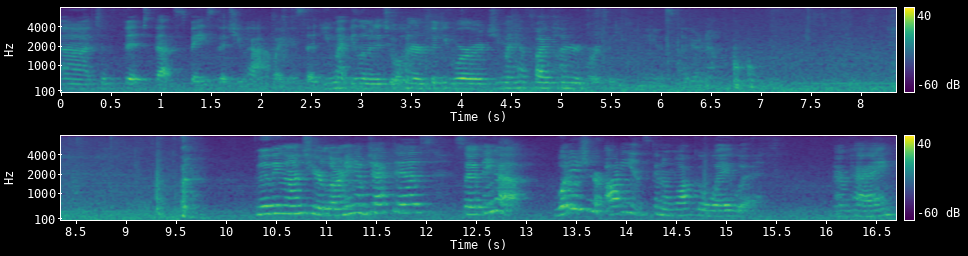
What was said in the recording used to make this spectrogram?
uh, to fit that space that you have. Like I said, you might be limited to 150 words. You might have 500 words that you can use. I don't know. Moving on to your learning objectives. So think up. What is your audience going to walk away with? Okay?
